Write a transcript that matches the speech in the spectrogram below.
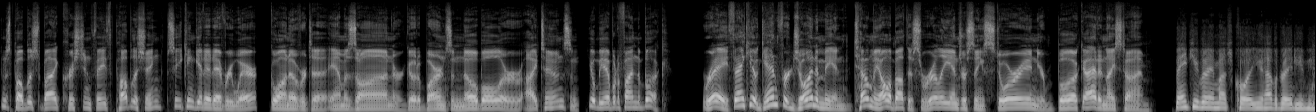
and is published by Christian Faith Publishing, so you can get it everywhere. Go on over to Amazon or go to Barnes & Noble or iTunes and you'll be able to find the book. Ray, thank you again for joining me and telling me all about this really interesting story and your book. I had a nice time. Thank you very much, Corey. You have a great evening.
